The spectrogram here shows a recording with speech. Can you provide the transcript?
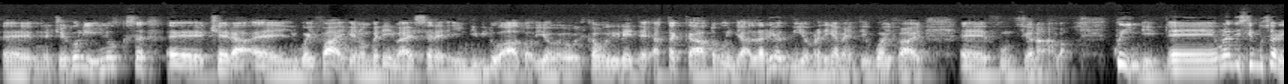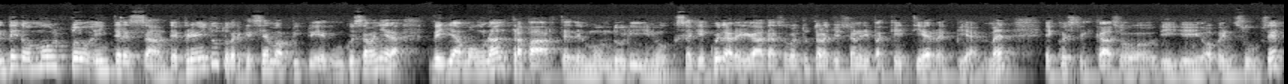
eh, Jego Linux, c'era il WiFi che non veniva essere essere individuato, io avevo il cavo di rete attaccato, quindi all'arrivo praticamente il wifi eh, funzionava. Quindi eh, una distribuzione, ripeto, molto interessante. Prima di tutto perché siamo abituati, in questa maniera vediamo un'altra parte del mondo Linux, che è quella legata soprattutto alla gestione dei pacchetti RPM, e questo è il caso di OpenSUSE,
